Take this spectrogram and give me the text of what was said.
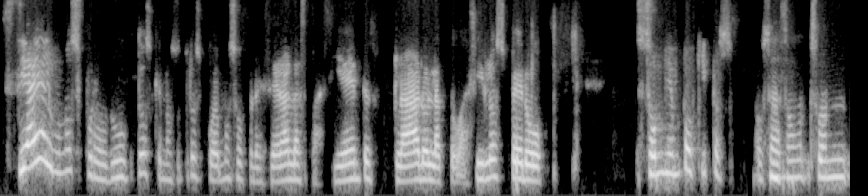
Sí hay algunos productos que nosotros podemos ofrecer a las pacientes, claro, lactobacilos, pero son bien poquitos, o sea, son, son,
